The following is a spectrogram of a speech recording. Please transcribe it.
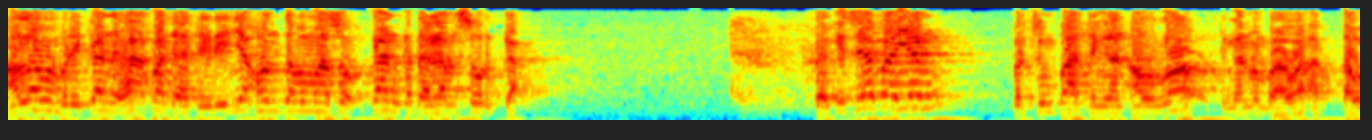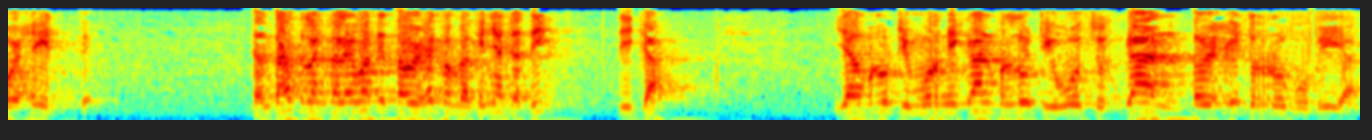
Allah memberikan hak pada dirinya untuk memasukkan ke dalam surga. Bagi siapa yang berjumpa dengan Allah dengan membawa at-tauhid. Dan tak telah kita lewati tauhid pembagiannya ada tiga. Yang perlu dimurnikan, perlu diwujudkan tauhid rububiyah.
